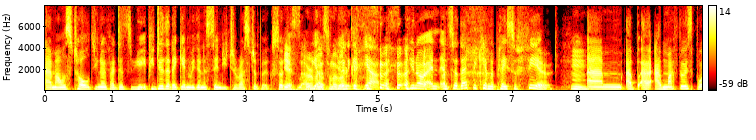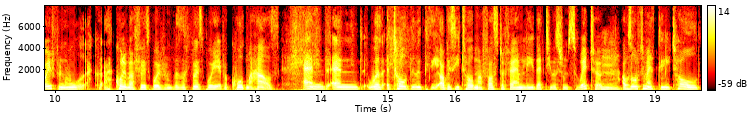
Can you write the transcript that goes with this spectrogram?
um, I was told, you know, if I did, if you do that again, we're going to send you to Rustenburg. So Yes, I remember yeah, this from the book. get- yeah, you know, and, and so that became a place of fear. Mm. Um, I, I, my first boyfriend, well, I, I call him my first boyfriend, was the first boy he ever called my house, and and was told he obviously told my foster family that he was from Soweto. Mm. I was automatically told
